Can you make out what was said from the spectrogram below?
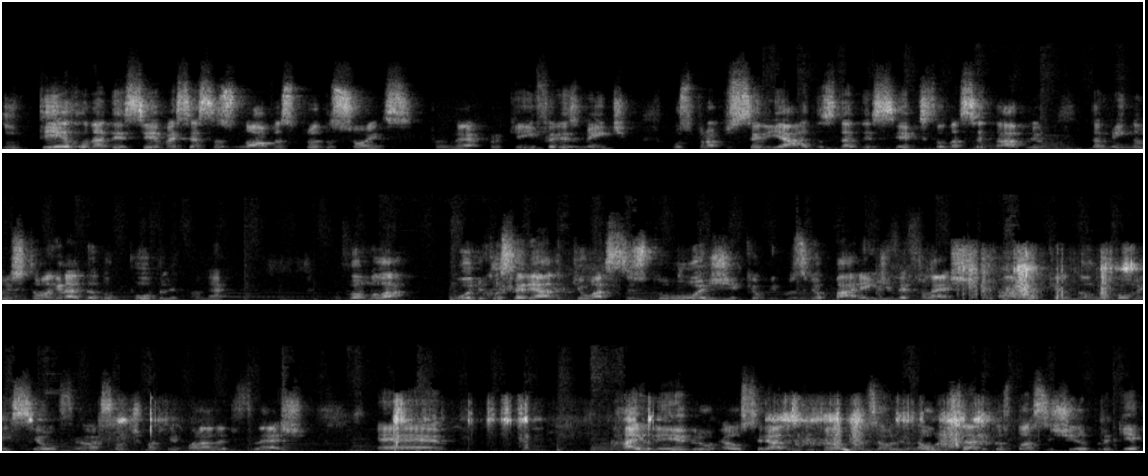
enterro da DC, vai ser essas novas produções, né? Porque infelizmente os próprios seriados da DC que estão na CW também não estão agradando o público, né? Vamos lá. O único seriado que eu assisto hoje, que eu, inclusive eu parei de ver Flash, tá? Porque não me convenceu essa última temporada de Flash. É... Raio Negro é o seriado que, pelo menos, é o único, é o único seriado que eu estou assistindo porque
